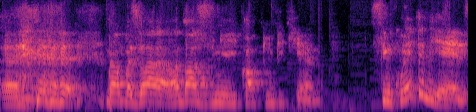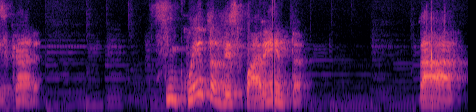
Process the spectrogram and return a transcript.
É, Não, mas uma, uma dosinha aí, copinho pequeno. 50 ml, cara. 50 vezes 40 dá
